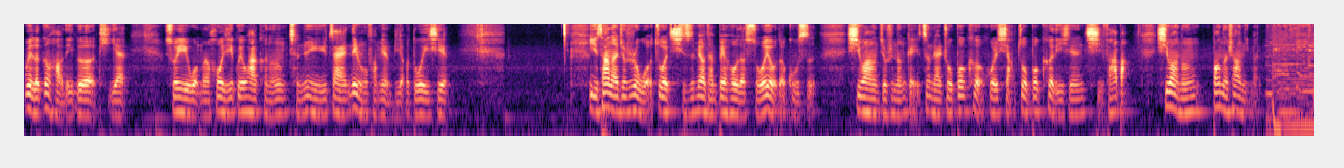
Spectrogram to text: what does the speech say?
为了更好的一个体验，所以我们后期规划可能沉浸于在内容方面比较多一些。以上呢就是我做奇思妙谈背后的所有的故事，希望就是能给正在做播客或者想做播客的一些人启发吧，希望能帮得上你们。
